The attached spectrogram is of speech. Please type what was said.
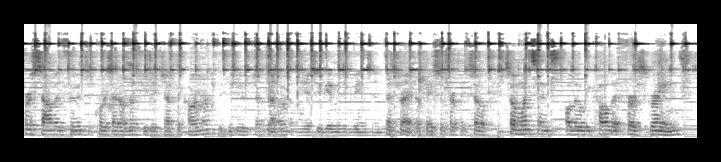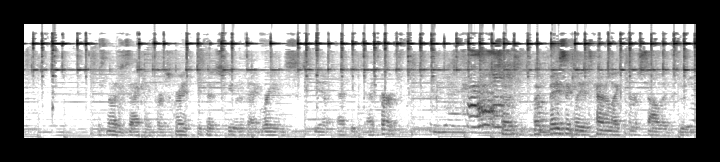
first solid foods. Of course, I don't know if you did Jata Karma. Did you do Jata Karma? Yes, you gave me the greens and. That's right. Okay, so perfect. So, so in one sense, although we call it first grains, it's not exactly first grains because he would have had grains Yeah. at, the, at birth. So, it's, but basically, it's kind of like first solid food.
